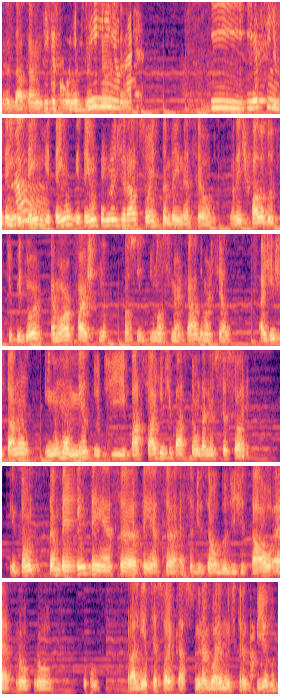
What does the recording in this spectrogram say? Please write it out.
Exatamente. Fica com medinho, né? E, e assim, e tem, não... E tem, e tem, um, e tem um problema de gerações também, né, Céu? Quando a gente fala do distribuidor, é a maior parte do nosso, do nosso mercado, Marcelo, a gente está em um momento de passagem de bastão da linha sucessória. Então, também tem essa, tem essa, essa visão do digital é, para a linha sucessória que está assumindo agora é muito tranquilo,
